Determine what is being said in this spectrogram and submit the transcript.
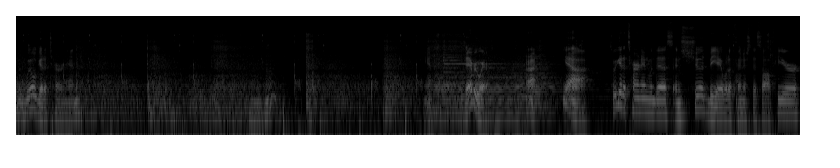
We will get a turn in. Mm -hmm. Yeah, he's everywhere. All right, yeah. So we get a turn in with this and should be able to finish this off here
